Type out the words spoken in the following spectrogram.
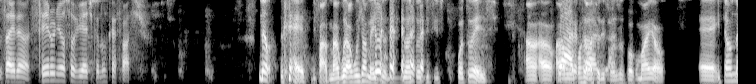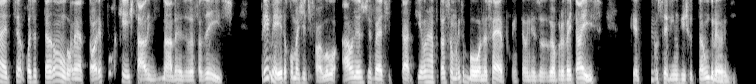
Zaidan, ser União Soviética nunca é fácil. Não, é, de fato, mas alguns momentos não é tão difícil quanto esse. Há, há, claro, há uma correlação claro, de forças claro. um pouco maior. É, então, né, se é uma coisa tão aleatória, por que Stalin de nada resolveu fazer isso? Primeiro, como a gente falou, a União Soviética tá, tinha uma reputação muito boa nessa época, então ele resolveu aproveitar isso, porque não seria um risco tão grande,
